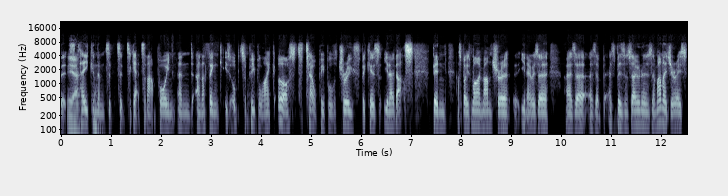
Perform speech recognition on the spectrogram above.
that's yeah. taken them to, to, to, get to that point and and i think it's up to people like us to tell people the truth because you know that's been i suppose my mantra you know as a as a as a as business owner as a manager is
